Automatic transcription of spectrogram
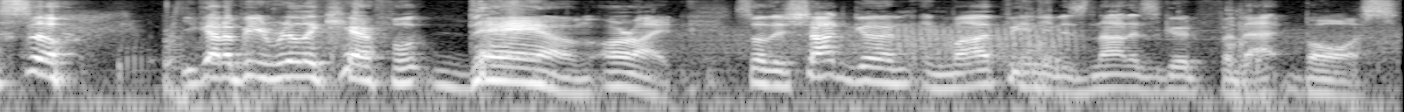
So, you gotta be really careful. Damn. All right. So the shotgun, in my opinion, is not as good for that boss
